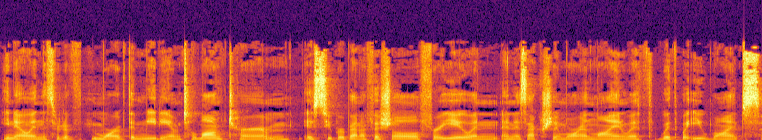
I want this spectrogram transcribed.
you know in the sort of more of the medium to long term is super beneficial for you and and is actually more in line with with what you want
